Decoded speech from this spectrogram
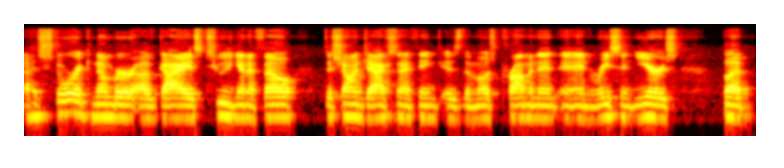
a historic number of guys to the NFL. DeSean Jackson, I think, is the most prominent in recent years. But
